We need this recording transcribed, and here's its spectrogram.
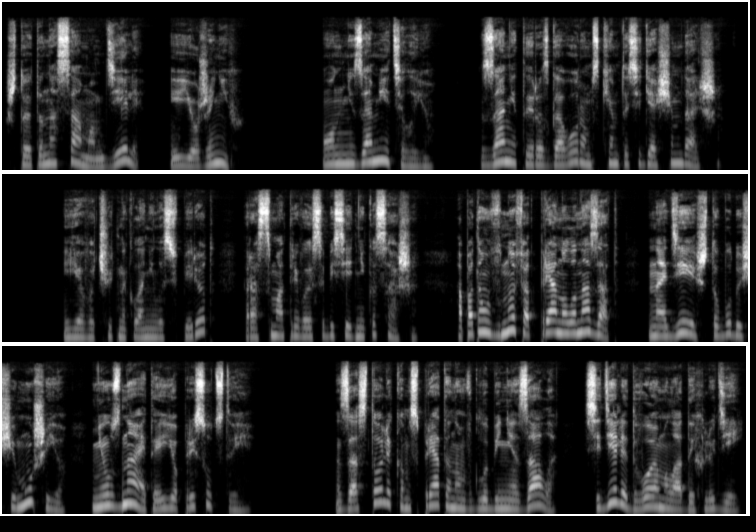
что это на самом деле ее жених. Он не заметил ее – занятый разговором с кем-то сидящим дальше. Ева чуть наклонилась вперед, рассматривая собеседника Саши, а потом вновь отпрянула назад, надеясь, что будущий муж ее не узнает о ее присутствии. За столиком, спрятанным в глубине зала, сидели двое молодых людей.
